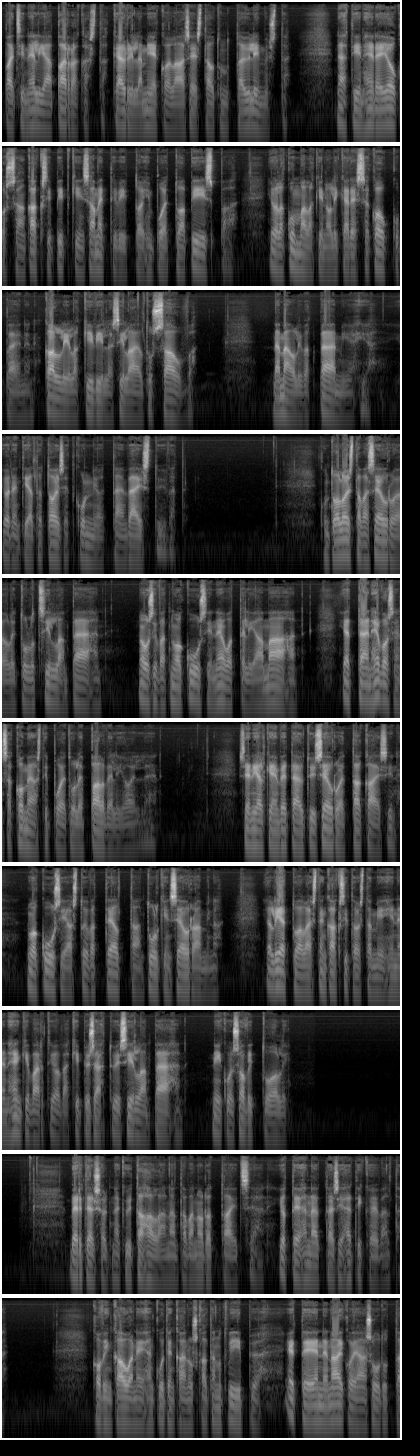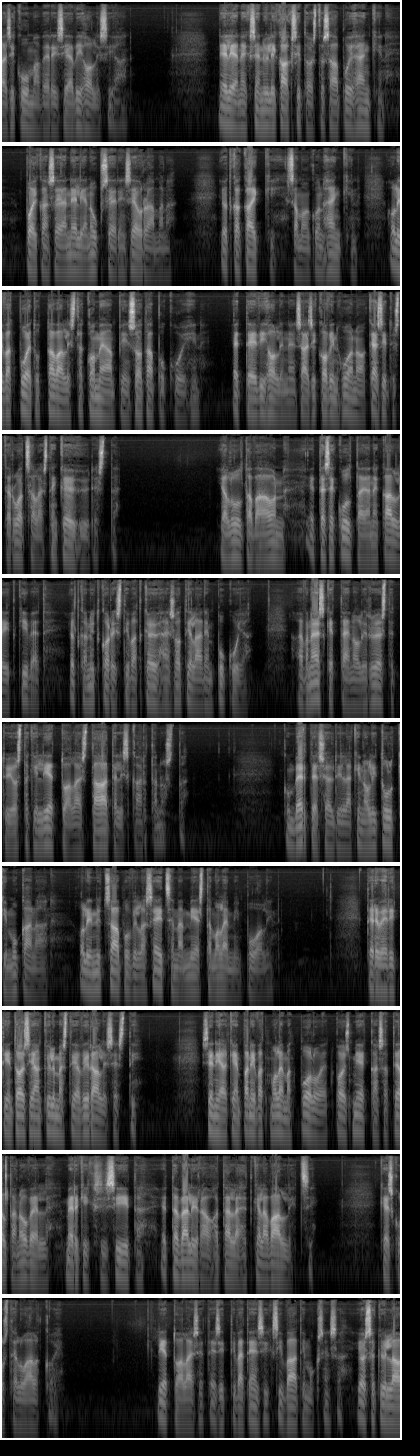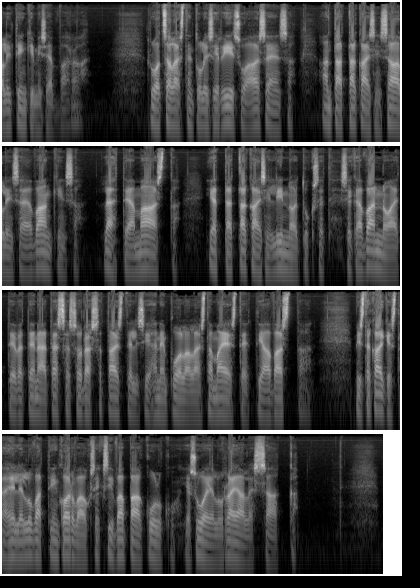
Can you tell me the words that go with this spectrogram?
Paitsi neljää parrakasta, käyrillä miekoilla aseistautunutta ylimystä, nähtiin heidän joukossaan kaksi pitkiin samettiviittoihin puettua piispaa, joilla kummallakin oli kädessä koukkupäinen, kalliilla kivillä silailtu sauva. Nämä olivat päämiehiä, joiden tieltä toiset kunnioittain väistyivät. Kun tuo loistava seurue oli tullut sillan päähän, nousivat nuo kuusi neuvottelijaa maahan, jättäen hevosensa komeasti puetuille palvelijoilleen. Sen jälkeen vetäytyi seurue takaisin. Nuo kuusi astuivat telttaan tulkin seuraamina, ja liettualaisten 12-miehinen henkivartioväki pysähtyi sillan päähän, niin kuin sovittu oli. Bertelsöld näkyi tahallaan antavan odottaa itseään, jottei hän näyttäisi hätiköivältä. Kovin kauan ei hän kuitenkaan uskaltanut viipyä, ettei ennen aikojaan suututtaisi kuumaverisiä vihollisiaan. Neljänneksen yli 12 saapui hänkin, poikansa ja neljän upseerin seuraamana, jotka kaikki, samoin kuin hänkin, olivat puetut tavallista komeampiin sotapukuihin, ettei vihollinen saisi kovin huonoa käsitystä ruotsalaisten köyhyydestä. Ja luultavaa on, että se kulta ja ne kalliit kivet, jotka nyt koristivat köyhän sotilaiden pukuja, aivan äskettäin oli ryöstetty jostakin liettualaista aateliskartanosta. Kun Bertelsöldilläkin oli tulkki mukanaan, oli nyt saapuvilla seitsemän miestä molemmin puolin. Tervehdittiin toisiaan kylmästi ja virallisesti. Sen jälkeen panivat molemmat puolueet pois miekkansa teltan ovelle merkiksi siitä, että välirauha tällä hetkellä vallitsi. Keskustelu alkoi. Liettualaiset esittivät ensiksi vaatimuksensa, joissa kyllä oli tinkimisen varaa. Ruotsalaisten tulisi riisua aseensa, antaa takaisin saalinsa ja vankinsa, lähteä maasta, jättää takaisin linnoitukset sekä vannoa, etteivät enää tässä sodassa taistelisi hänen puolalaista majesteettiaan vastaan, mistä kaikesta heille luvattiin korvaukseksi vapaa kulku ja suojelu rajalle saakka.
